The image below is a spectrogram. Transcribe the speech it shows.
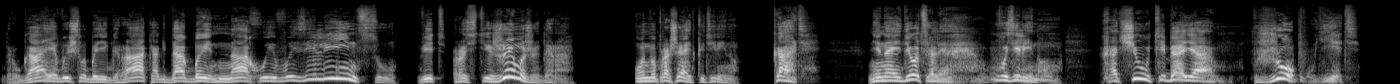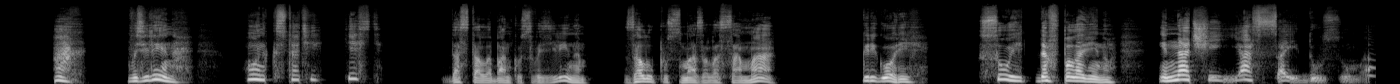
Другая вышла бы игра, когда бы нахуй вазелинцу, ведь растяжима же дыра. Он вопрошает Катерину. «Кать, не найдете ли вазелину? Хочу тебя я в жопу еть!» «Ах, вазелин, он, кстати, есть?» Достала банку с вазелином, залупу смазала сама. «Григорий, суй да в половину, иначе я сойду с ума».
